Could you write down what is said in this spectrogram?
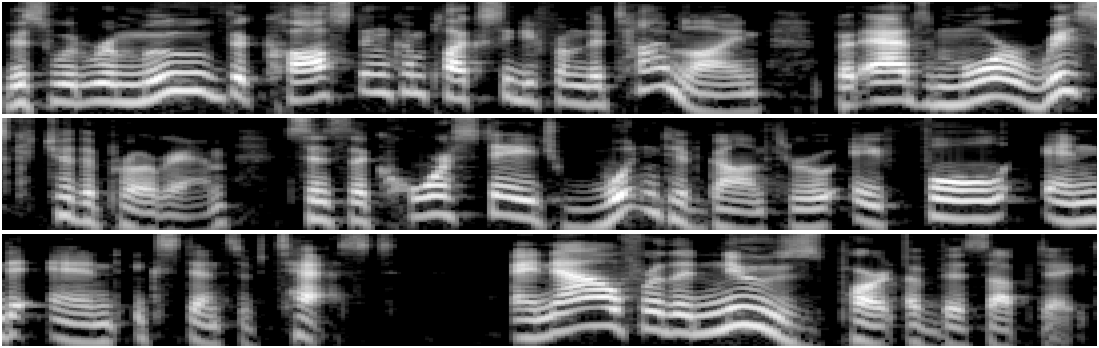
This would remove the cost and complexity from the timeline, but adds more risk to the program since the core stage wouldn't have gone through a full end-to-end -end extensive test. And now for the news part of this update.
